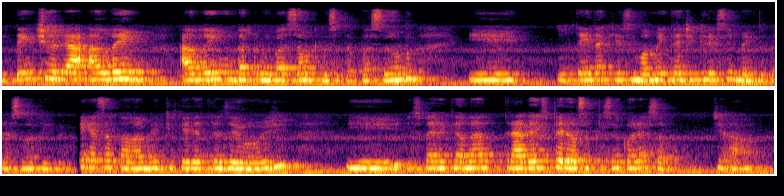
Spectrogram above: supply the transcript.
E tente olhar além, além da provação que você está passando e entenda que esse momento é de crescimento para sua vida. E essa palavra que eu queria trazer hoje e espero que ela traga esperança para o seu coração. Tchau!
